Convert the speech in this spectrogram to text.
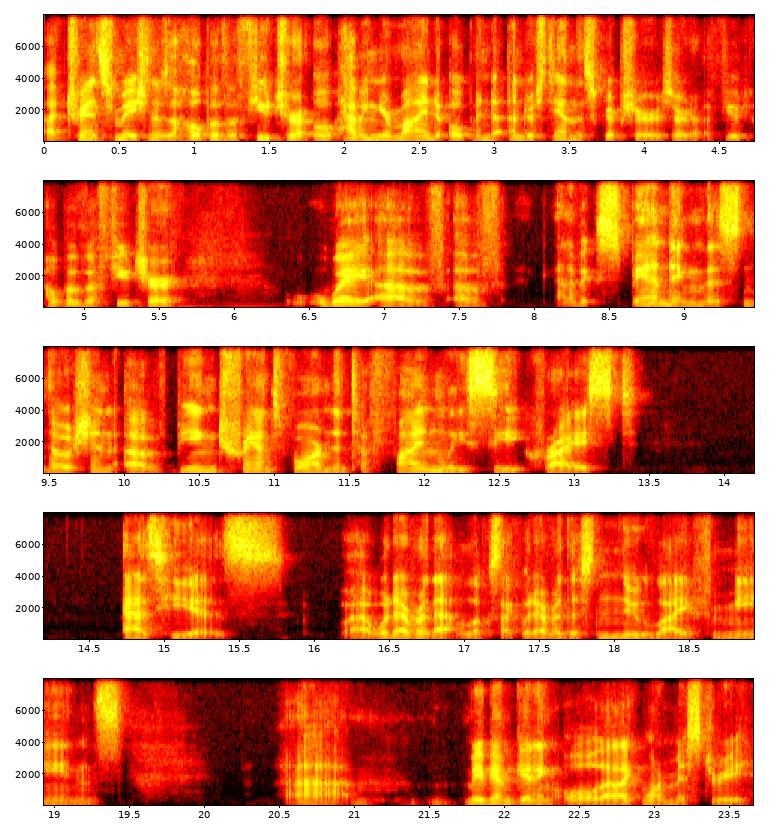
uh, transformation. There's a hope of a future, o- having your mind open to understand the scriptures or a hope of a future way of of kind of expanding this notion of being transformed and to finally see Christ as he is, uh, whatever that looks like, whatever this new life means. Um, maybe I'm getting old. I like more mystery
